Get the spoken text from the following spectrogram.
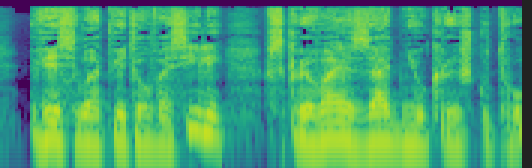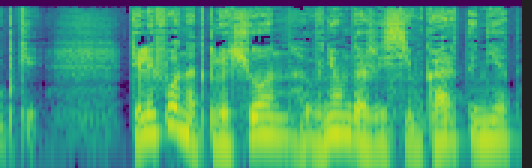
— весело ответил Василий, вскрывая заднюю крышку трубки. «Телефон отключен, в нем даже сим-карты нет,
